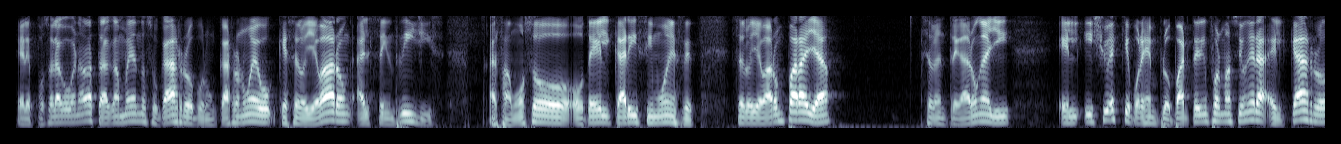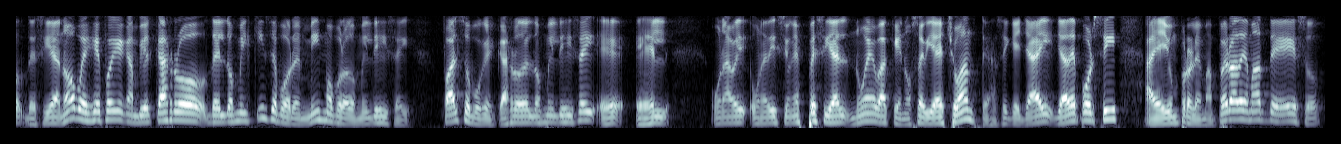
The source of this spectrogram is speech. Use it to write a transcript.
el esposo de la gobernadora estaba cambiando su carro por un carro nuevo que se lo llevaron al St. Regis, al famoso hotel carísimo ese. Se lo llevaron para allá, se lo entregaron allí. El issue es que, por ejemplo, parte de la información era el carro, decía, no, pues que fue que cambió el carro del 2015 por el mismo, por el 2016. Falso, porque el carro del 2016 es, el, una, una, edición especial nueva que no se había hecho antes. Así que ya, hay, ya de por sí ahí hay un problema. Pero además de eso,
